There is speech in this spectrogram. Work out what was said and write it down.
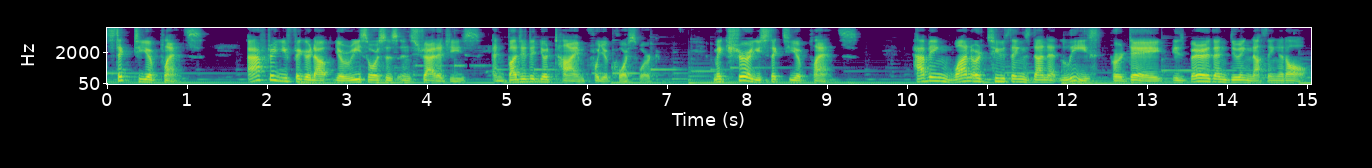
Stick to your plans. After you've figured out your resources and strategies and budgeted your time for your coursework, make sure you stick to your plans. Having one or two things done at least per day is better than doing nothing at all.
